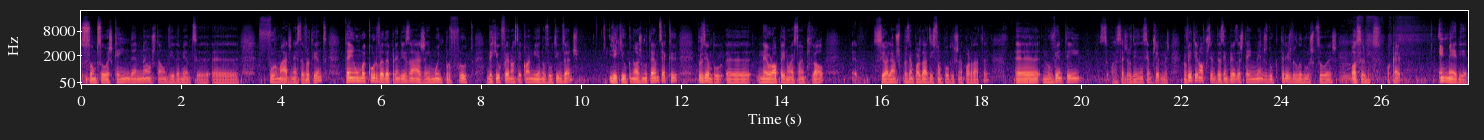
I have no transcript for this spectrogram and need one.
são pessoas que ainda não estão devidamente uh, formados nessa vertente, têm uma curva de aprendizagem muito por fruto daquilo que foi a nossa economia nos últimos anos. E aquilo que nós notamos é que, por exemplo, uh, na Europa, e não é só em Portugal, uh, se olharmos, por exemplo, os dados, e são públicos na Pordata, uh, 90 ou seja, eles dizem 100%, mas 99% das empresas têm menos do que 3,2 pessoas ao serviço, ok? Em média.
